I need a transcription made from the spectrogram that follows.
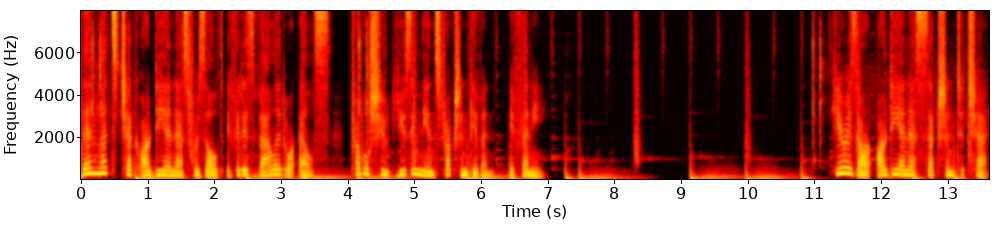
Then let's check our DNS result if it is valid or else, troubleshoot using the instruction given, if any. Here is our RDNS section to check.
